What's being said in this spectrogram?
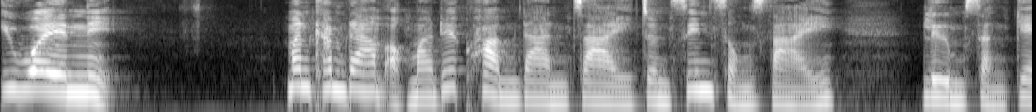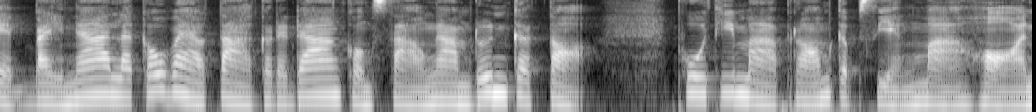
อีเวนนี่ มันคำรามออกมาด้วยความดานใจจนสิ้นสงสัย ลืมสังเกตใบหน้าและก็แววตากระด้างของสาวงามรุ่นกระเตาะ ผู้ที่มาพร้อมกับเสียงหมาหอน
